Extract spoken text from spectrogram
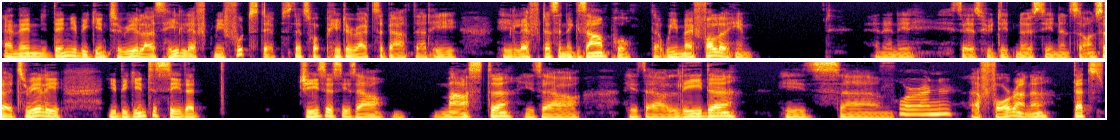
And then, then you begin to realize he left me footsteps. That's what Peter writes about, that he, he left as an example that we may follow him. And then he, he says, who did no sin and so on. So it's really, you begin to see that Jesus is our master. He's our, he's our leader. He's um, forerunner. A forerunner. That's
